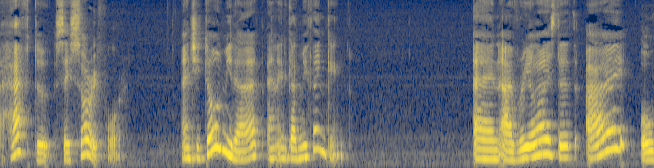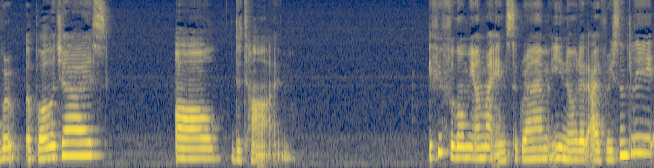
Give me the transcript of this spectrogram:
have to say sorry for. And she told me that, and it got me thinking. And I've realized that I over apologize all the time. If you follow me on my Instagram, you know that I've recently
